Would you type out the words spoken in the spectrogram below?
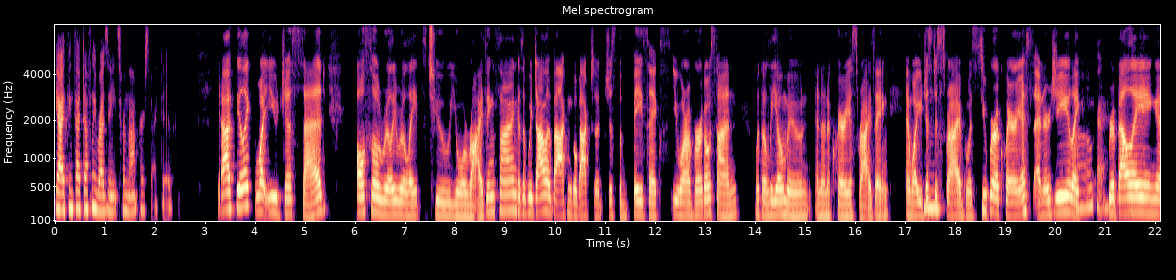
yeah i think that definitely resonates from that perspective. Yeah, I feel like what you just said also really relates to your rising sign. Because if we dial it back and go back to just the basics, you are a Virgo sun with a Leo moon and an Aquarius rising. And what you just mm-hmm. described was super Aquarius energy, like oh, okay. rebelling,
